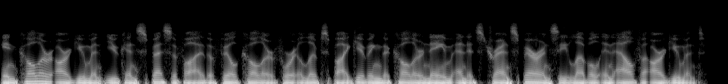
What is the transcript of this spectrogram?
In color argument you can specify the fill color for ellipse by giving the color name and its transparency level in alpha argument.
